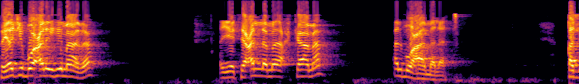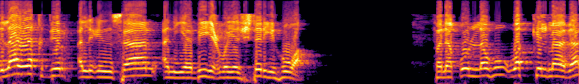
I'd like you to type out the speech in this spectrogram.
فيجب عليه ماذا؟ أن يتعلم أحكام المعاملات. قد لا يقدر الإنسان أن يبيع ويشتري هو. فنقول له وكل ماذا؟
